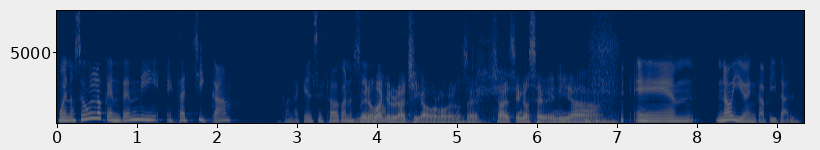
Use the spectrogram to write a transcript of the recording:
Bueno, según lo que entendí, esta chica con la que él se estaba conociendo. Menos mal que era una chica, por lo menos, ¿eh? Ya si no se venía. Em, no vive en Capital.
